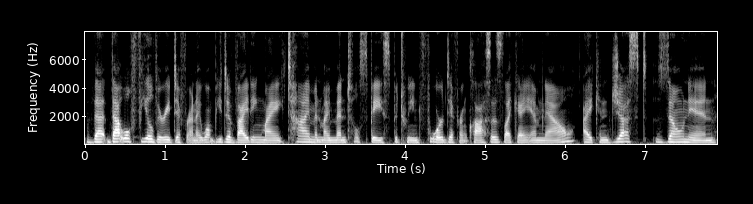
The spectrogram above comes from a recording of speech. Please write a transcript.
that that will feel very different. I won't be dividing my time and my mental space between four different classes like I am now. I can just zone in,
